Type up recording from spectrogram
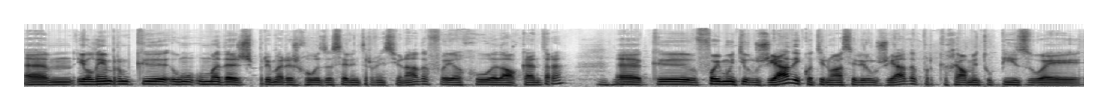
ehm, eu lembro-me que um- uma das primeiras ruas a ser intervencionada foi a Rua de Alcântara, eh, que foi muito elogiada e continua a ser elogiada porque realmente o piso é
